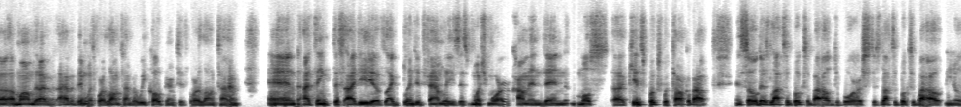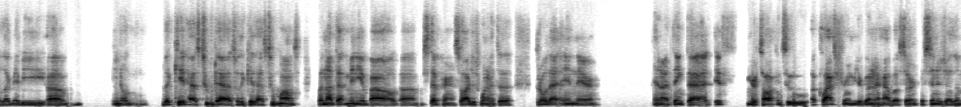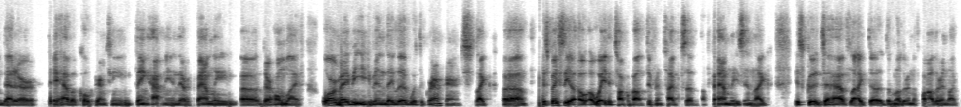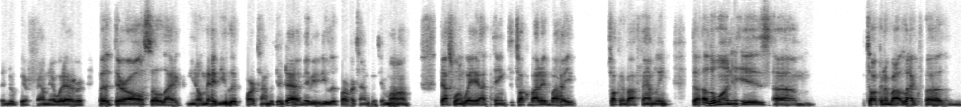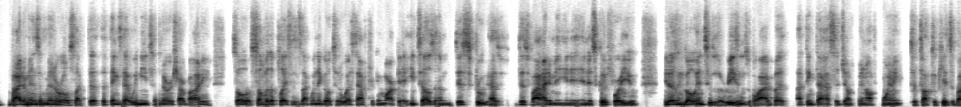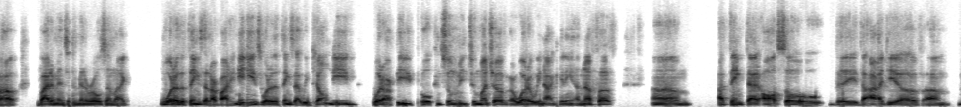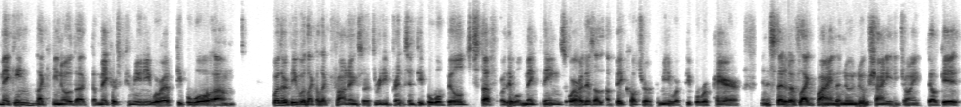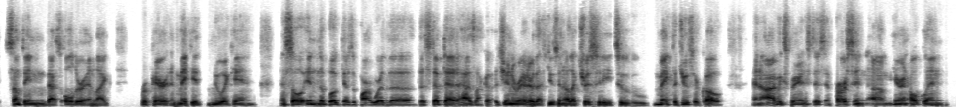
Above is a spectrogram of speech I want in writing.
a mom that I've, I haven't been with for a long time, but we co-parented for a long time. And I think this idea of like blended families is much more common than most uh, kids' books would talk about. And so there's lots of books about divorce. There's lots of books about, you know, like maybe, um, you know, the kid has two dads or the kid has two moms, but not that many about um, step parents. So I just wanted to throw that in there. And I think that if you're talking to a classroom, you're going to have a certain percentage of them that are they have a co-parenting thing happening in their family, uh, their home life, or maybe even they live with the grandparents. Like um, it's basically a, a, way to talk about different types of, of, families, and like it's good to have like the the mother and the father and like the nuclear family or whatever. But there are also like you know maybe you live part time with your dad, maybe you live part time with your mom. That's one way I think to talk about it by talking about family. The other one is um, talking about like uh, vitamins and minerals, like the, the things that we need to nourish our body. So some of the places, like when they go to the West African market, he tells them this fruit has this vitamin in it and it's good for you. He doesn't go into the reasons why, but I think that's a jumping off point to talk to kids about vitamins and minerals and like what are the things that our body needs, what are the things that we don't need, what are people consuming too much of, or what are we not getting enough of. Um, I think that also the the idea of um, making, like you know, the the makers community where people will, um, whether it be with like electronics or 3D printing, people will build stuff or they will make things, or there's a, a big culture of community where people repair. And instead of like buying the new new shiny joint, they'll get something that's older and like repair it and make it new again. And so in the book, there's a part where the the stepdad has like a, a generator that's using electricity to make the juicer go and I've experienced this in person um, here in Oakland.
